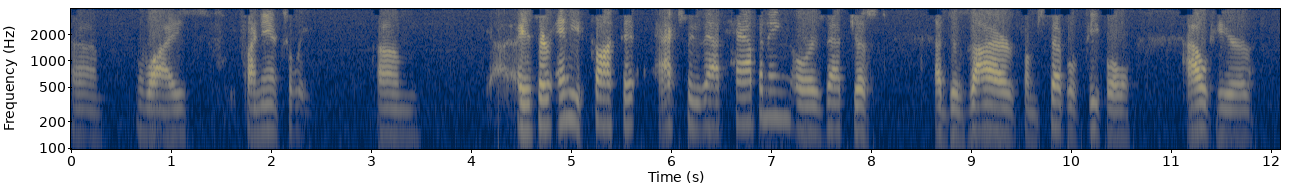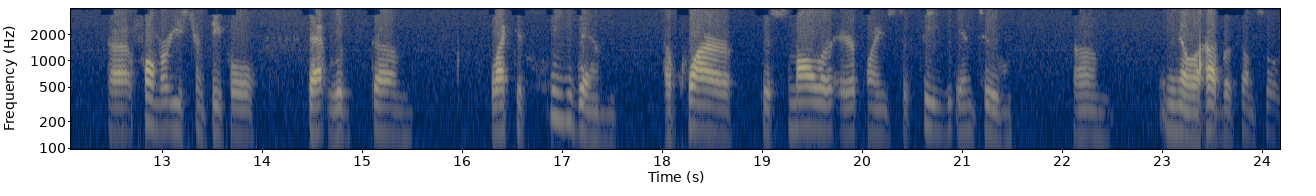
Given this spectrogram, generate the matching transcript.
um, wise financially, um, is there any thought that actually that's happening, or is that just a desire from several people out here, uh, former Eastern people, that would um, like to see them acquire the smaller airplanes to feed into, um, you know, a hub of some sort.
